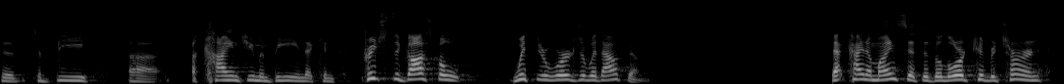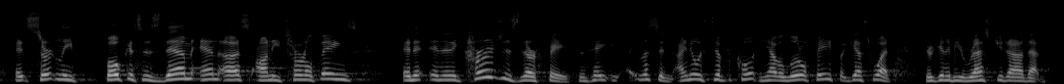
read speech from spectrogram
to, to be uh, a kind human being that can preach the gospel with your words or without them. That kind of mindset that the Lord could return, it certainly focuses them and us on eternal things and it, and it, encourages their faith to say, listen, I know it's difficult. You have a little faith, but guess what? You're going to be rescued out of that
